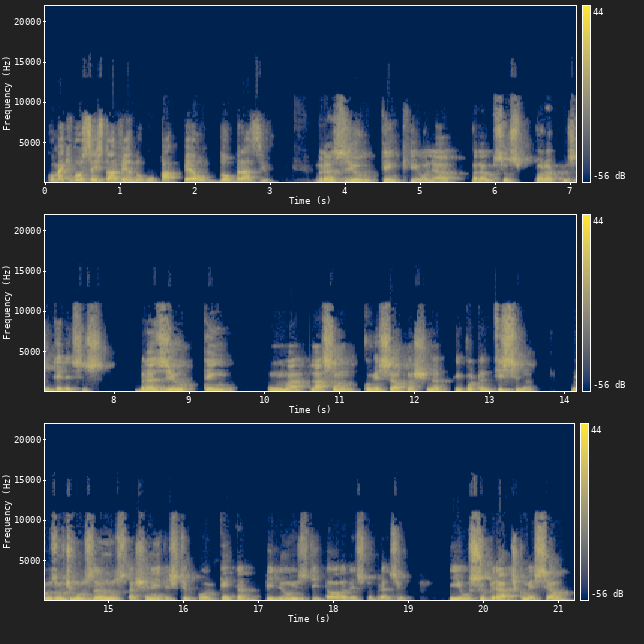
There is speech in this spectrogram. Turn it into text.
como é que você está vendo o papel do Brasil? Brasil tem que olhar para os seus próprios interesses. Brasil tem uma relação comercial com a China importantíssima. Nos últimos anos, a China investiu 80 bilhões de dólares no Brasil. E o superávit comercial,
